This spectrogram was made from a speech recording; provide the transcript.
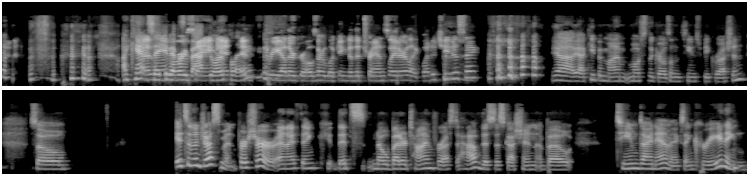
I can't As save every backdoor play. three other girls are looking to the translator, like, what did she just say? yeah, yeah. Keep in mind, most of the girls on the team speak Russian. So it's an adjustment for sure. And I think it's no better time for us to have this discussion about team dynamics and creating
